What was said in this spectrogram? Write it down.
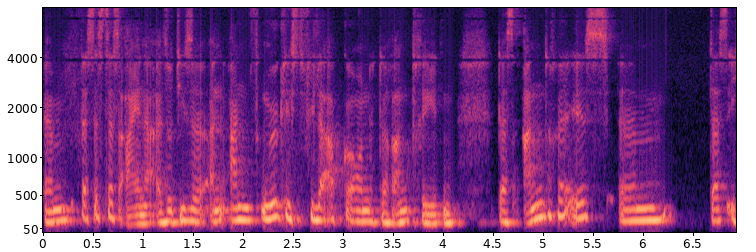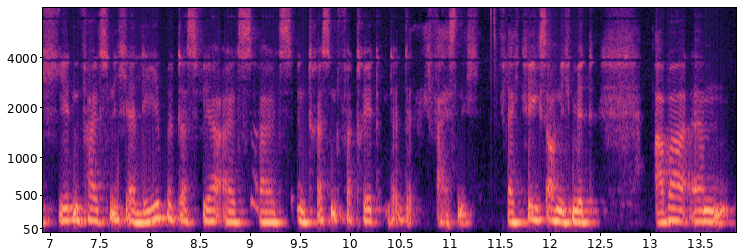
Ähm, das ist das eine, also diese an, an, möglichst viele Abgeordnete rantreten. Das andere ist, ähm, dass ich jedenfalls nicht erlebe, dass wir als, als Interessenvertreter, ich weiß nicht, vielleicht kriege ich es auch nicht mit, aber ähm,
